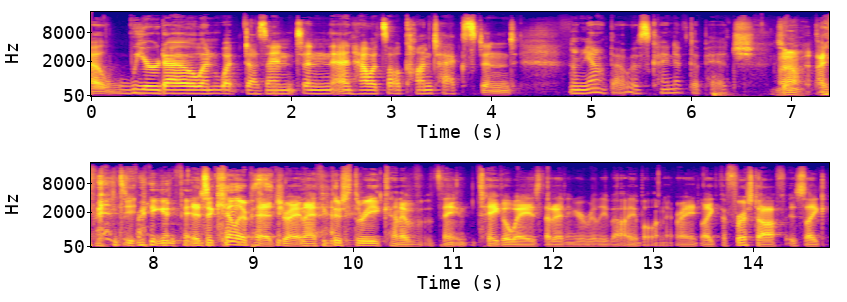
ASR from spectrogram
a weirdo and what doesn't, and and how it's all context and and yeah, that was kind of the pitch. Wow, I it's a pretty good pitch. It's a killer pitch, right? And I think there's three kind of thing, takeaways that I think are really valuable in it, right? Like the first off is like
